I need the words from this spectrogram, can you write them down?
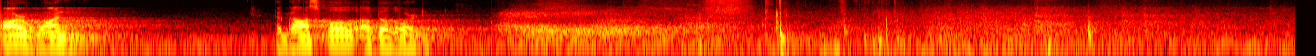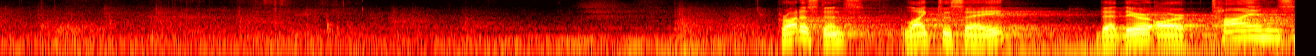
are one. The Gospel of the Lord. Protestants like to say that there are times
